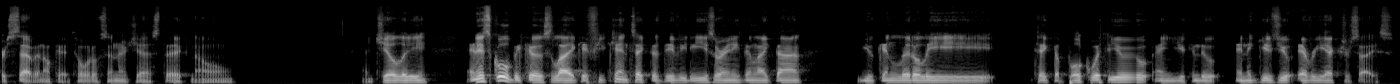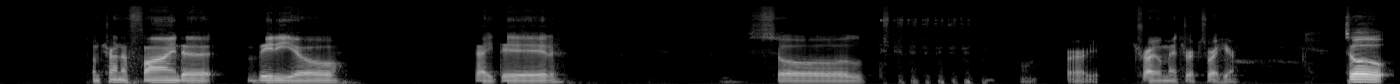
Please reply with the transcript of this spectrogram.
Chapter seven. Okay, total synergistic. No. Agility. And it's cool because like if you can't take the DVDs or anything like that, you can literally take the book with you and you can do and it gives you every exercise. I'm trying to find a video I did. So Triometrics right here. So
